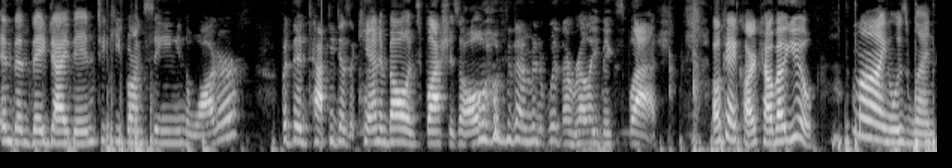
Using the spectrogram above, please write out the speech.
and then they dive in to keep on singing in the water. But then Tacky does a cannonball and splashes all of them with a really big splash. Okay, Clark, how about you? Mine was when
